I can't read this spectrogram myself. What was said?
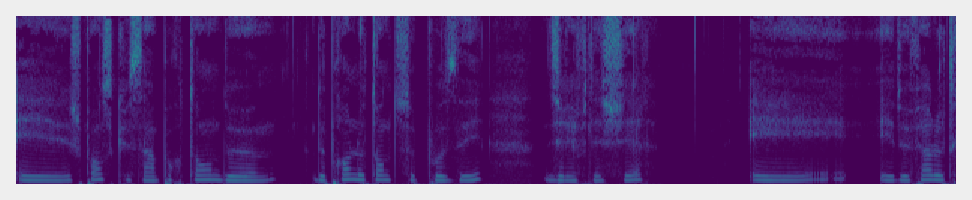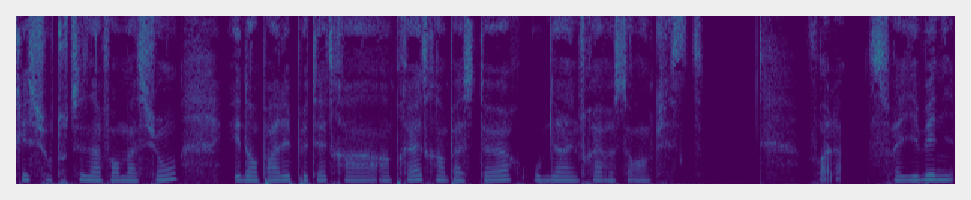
Et je pense que c'est important de, de prendre le temps de se poser, d'y réfléchir et, et de faire le tri sur toutes ces informations et d'en parler peut-être à un prêtre, un pasteur ou bien à une frère et sœur en Christ. Voilà, soyez bénis.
